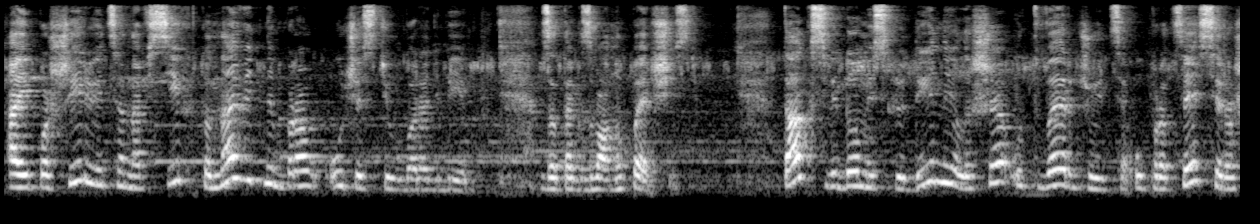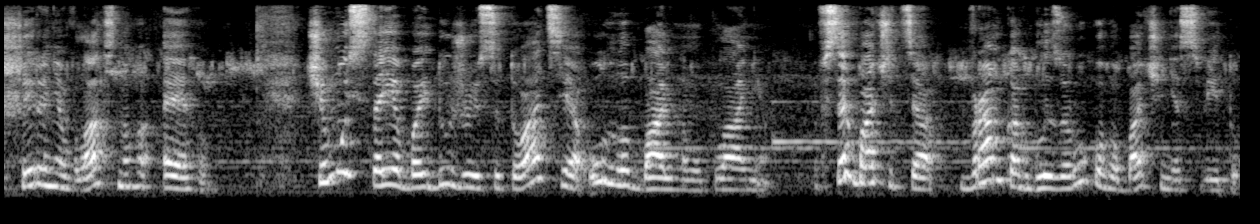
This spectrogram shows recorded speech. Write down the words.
а й поширюється на всіх, хто навіть не брав участі у боротьбі за так звану першість. Так, свідомість людини лише утверджується у процесі розширення власного его. Чомусь стає байдужою ситуація у глобальному плані. Все бачиться в рамках близорукого бачення світу.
